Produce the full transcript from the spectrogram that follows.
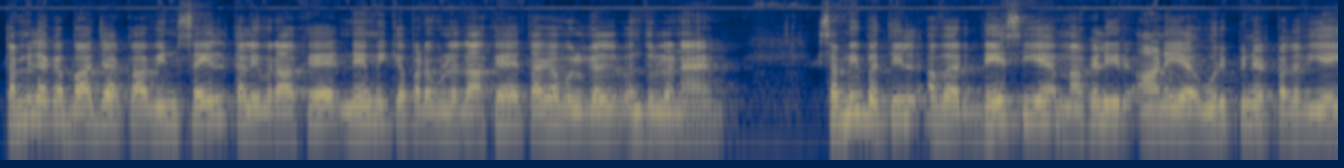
தமிழக பாஜகவின் செயல் தலைவராக நியமிக்கப்பட உள்ளதாக தகவல்கள் வந்துள்ளன. சமீபத்தில் அவர் தேசிய மகளிர் ஆணைய உறுப்பினர் பதவியை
